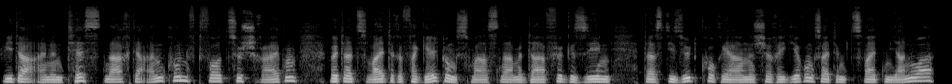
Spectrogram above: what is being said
wieder einen Test nach der Ankunft vorzuschreiben, wird als weitere Vergeltungsmaßnahme dafür gesehen, dass die südkoreanische Regierung seit dem 2. Januar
